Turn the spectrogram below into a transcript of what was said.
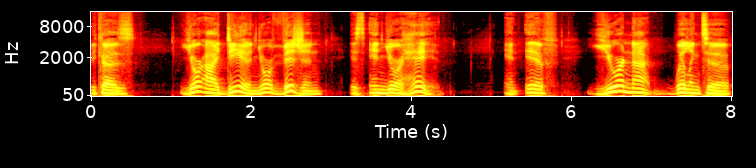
because your idea and your vision is in your head. And if you're not willing to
